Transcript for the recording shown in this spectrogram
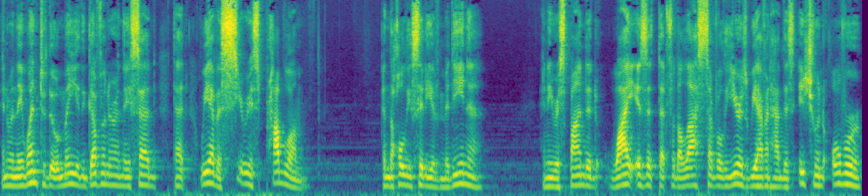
And when they went to the Umayyad governor and they said that we have a serious problem in the holy city of Medina, and he responded, "Why is it that for the last several years we haven't had this issue, and over,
